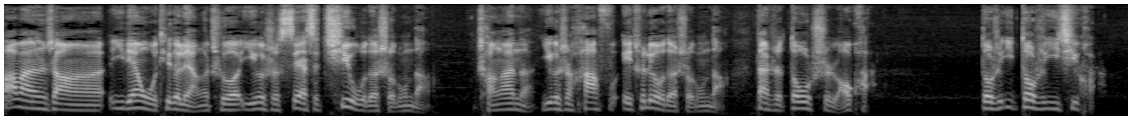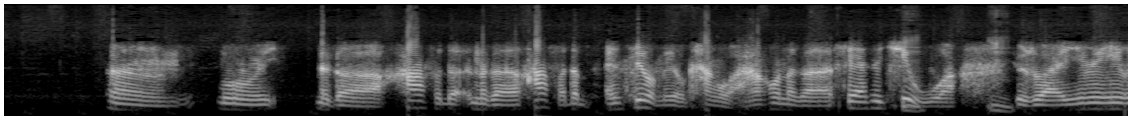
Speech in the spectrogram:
八万上一点五 T 的两个车，一个是 CS 七五的手动挡，长安的，一个是哈弗 H 六的手动挡，但是都是老款，都是一都是一七款。嗯，我那个哈佛的那个哈佛的 N C 我没有看过，然后那个 CS 七五、嗯就是说因为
